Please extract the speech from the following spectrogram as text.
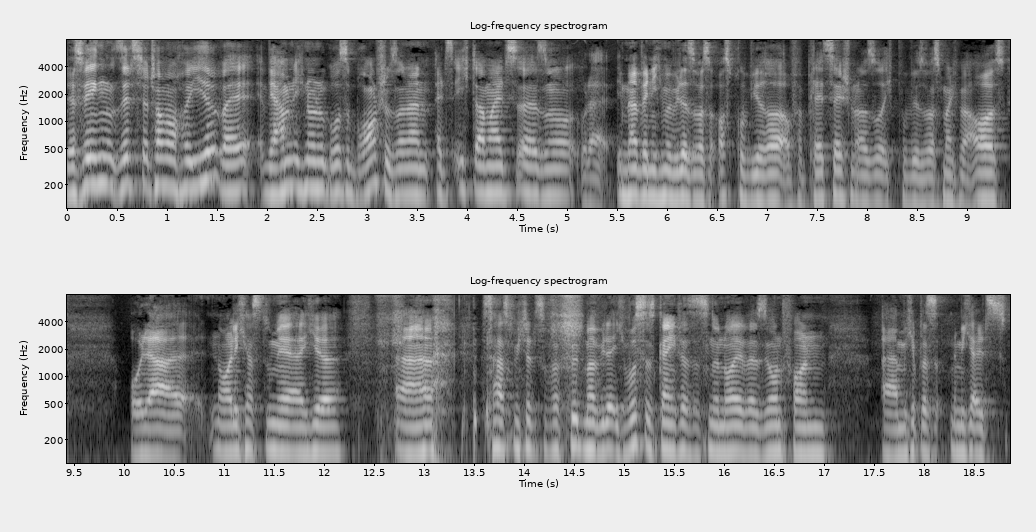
Deswegen sitzt der Tom auch hier, weil wir haben nicht nur eine große Branche, sondern als ich damals äh, so, oder immer wenn ich mal wieder sowas ausprobiere, auf der Playstation oder so, ich probiere sowas manchmal aus. Oder neulich hast du mir hier, äh, hast mich dazu verführt mal wieder, ich wusste es gar nicht, dass es eine neue Version von, ähm, ich habe das nämlich als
